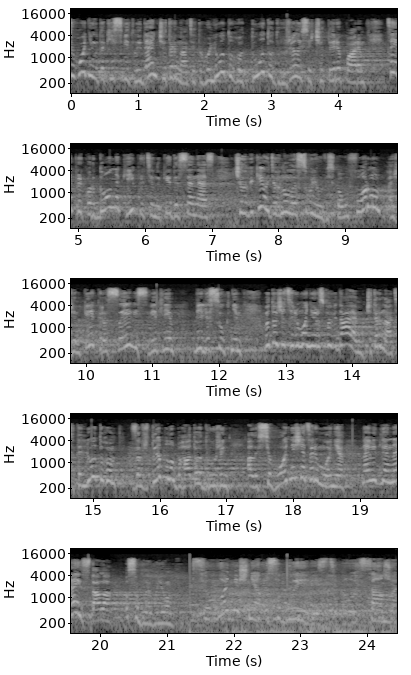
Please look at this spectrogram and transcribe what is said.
Сьогодні у такий світлий день, 14 лютого, тут одружилися чотири пари. Це і прикордонники, і працівники ДСНС. Чоловіки одягнули свою військову форму, а жінки красиві, світлі, білі сукні. Ведуча церемонії розповідає, 14 лютого завжди було багато одружень, але сьогоднішня церемонія навіть для неї стала особливою. Сьогоднішня особливість от саме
